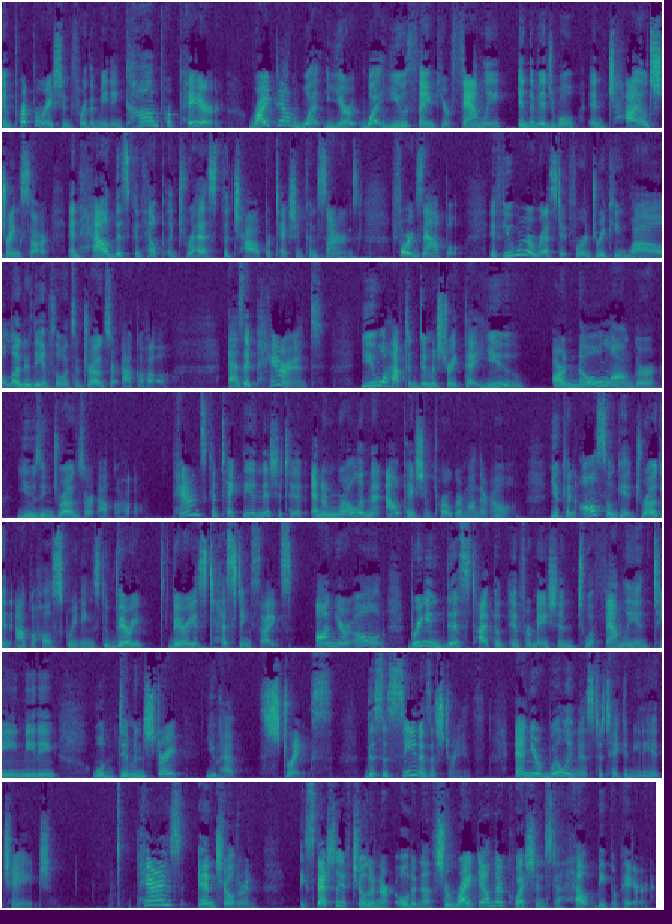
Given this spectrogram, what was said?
In preparation for the meeting, come prepared. Write down what your what you think your family, individual, and child strengths are and how this can help address the child protection concerns. For example, if you were arrested for drinking while under the influence of drugs or alcohol, as a parent, you will have to demonstrate that you are no longer using drugs or alcohol. Parents can take the initiative and enroll in an outpatient program on their own. You can also get drug and alcohol screenings through very, various testing sites on your own. Bringing this type of information to a family and team meeting will demonstrate you have strengths. This is seen as a strength and your willingness to take immediate change. Parents and children, especially if children are old enough, should write down their questions to help be prepared.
